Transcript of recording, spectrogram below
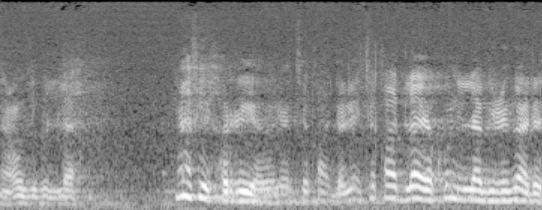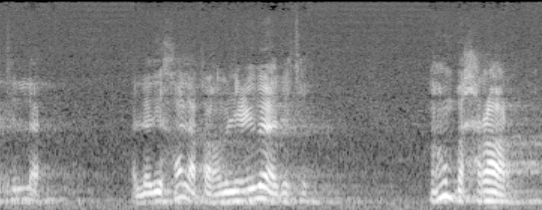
نعوذ بالله. ما في حرية بالاعتقاد الاعتقاد لا يكون إلا بعبادة الله الذي خلقهم لعبادته. ما هم بحرار.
